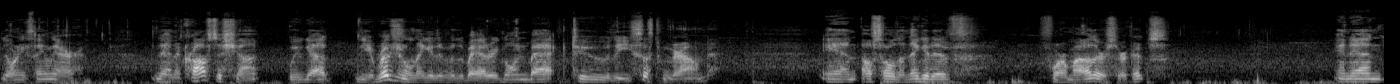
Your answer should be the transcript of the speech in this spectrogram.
the only thing there. Then across the shunt, we've got the original negative of the battery going back to the system ground. And also the negative for my other circuits. And then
